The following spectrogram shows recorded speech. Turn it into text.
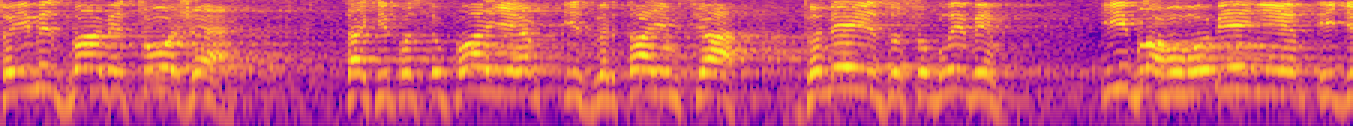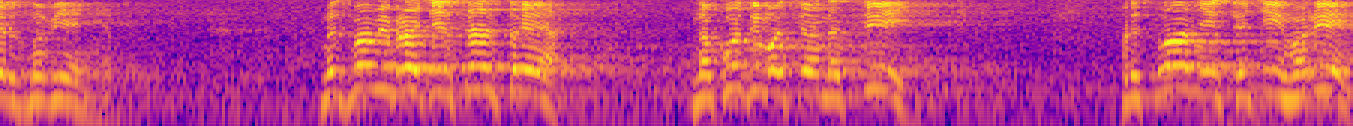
то і ми з вами теж так і поступаємо і звертаємося до неї з особливим і благоговінням, і дірзновенням. Ми з вами, браті і сестри, знаходимося на цій приславній святій горі,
